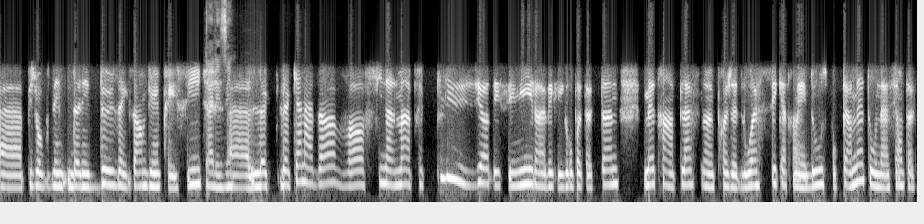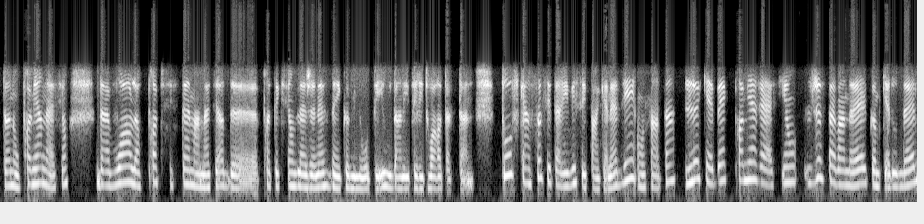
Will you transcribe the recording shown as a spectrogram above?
Euh, puis je vais vous donner deux exemples bien précis. Allez-y. le, le Canada va finalement après plusieurs décennies là, avec les groupes autochtones, mettre en place un projet de loi C92 pour permettre aux nations autochtones, aux Premières Nations, d'avoir leur propre système en matière de protection de la jeunesse dans les communautés ou dans les territoires autochtones. Pouf, quand ça s'est arrivé, c'est pas canadien, on s'entend. Le Québec, première réaction, juste avant Noël, comme cadeau de Noël,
